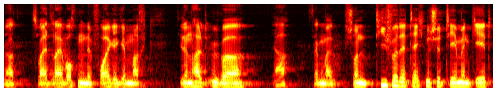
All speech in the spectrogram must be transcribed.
ja, zwei, drei Wochen eine Folge gemacht, die dann halt über, ja, sagen mal, schon tiefere technische Themen geht.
